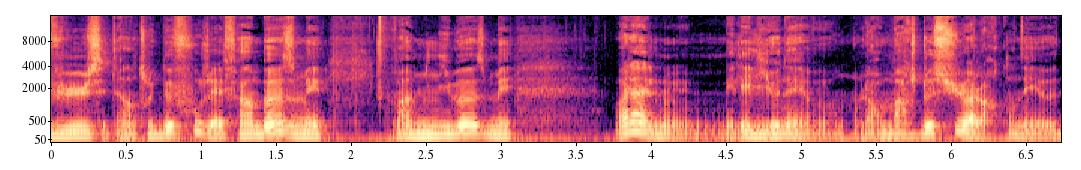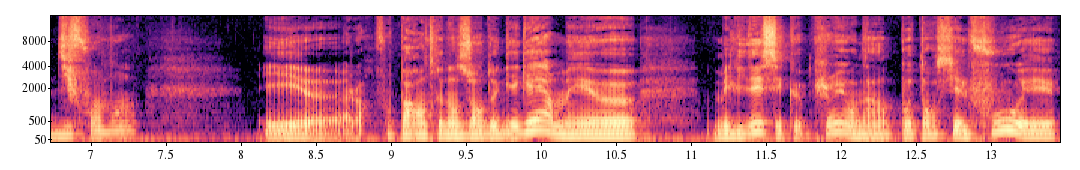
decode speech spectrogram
vues. C'était un truc de fou. J'avais fait un buzz, mais enfin un mini buzz, mais voilà. Mais les Lyonnais, on leur marche dessus alors qu'on est euh, dix fois moins. Et euh, alors, faut pas rentrer dans ce genre de guéguerre, mais euh, mais l'idée c'est que purée, on a un potentiel fou et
